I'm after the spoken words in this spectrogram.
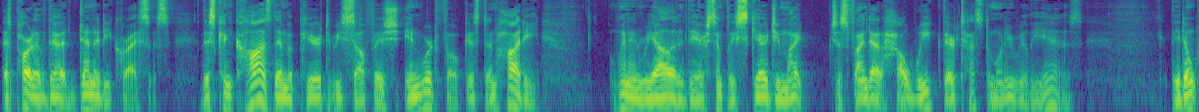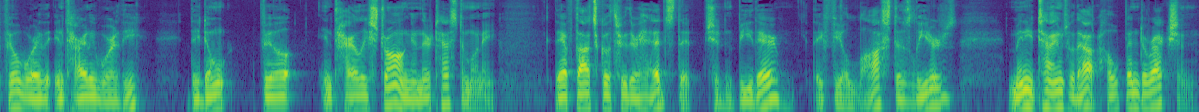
as part of their identity crisis. This can cause them appear to be selfish, inward focused, and haughty, when in reality they are simply scared you might just find out how weak their testimony really is. They don't feel worthy, entirely worthy. They don't feel entirely strong in their testimony. They have thoughts go through their heads that shouldn't be there. They feel lost as leaders, many times without hope and direction.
